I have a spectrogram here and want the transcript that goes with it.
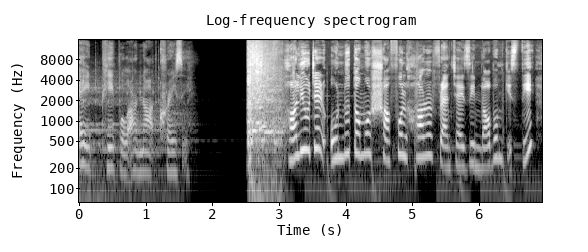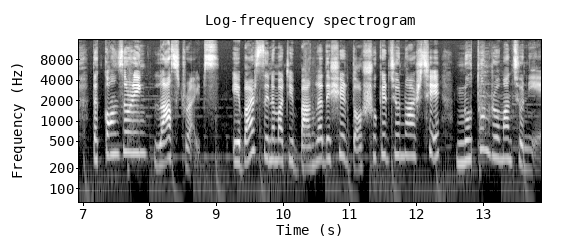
Eight people are not crazy. হলিউডের অন্যতম সফল হরর ফ্র্যাঞ্চাইজির নবম কিস্তি দ্য কনজারিং লাস্ট রাইটস এবার সিনেমাটি বাংলাদেশের দর্শকের জন্য আসছে নতুন রোমাঞ্চ নিয়ে।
